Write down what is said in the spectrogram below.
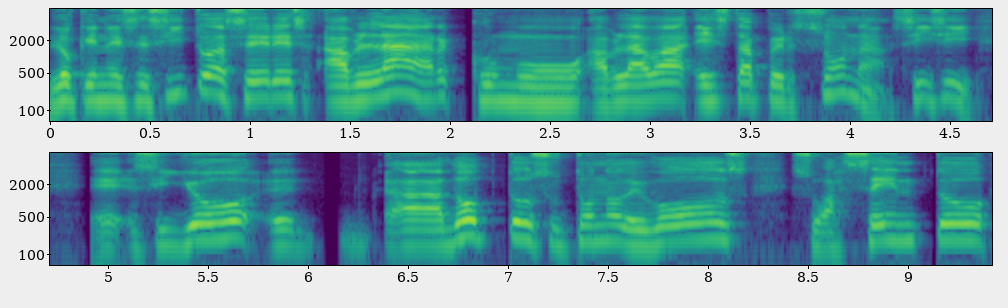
lo que necesito hacer es hablar como hablaba esta persona. Sí, sí, eh, si yo eh, adopto su tono de voz, su acento,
